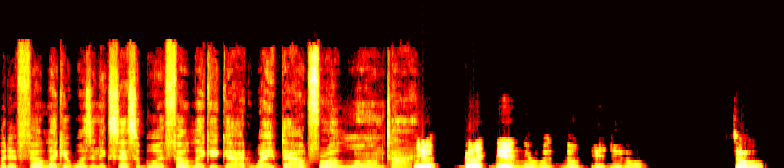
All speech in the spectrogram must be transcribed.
but it felt like it wasn't accessible. It felt like it got wiped out for a long time. Yeah, back then there was no digital. So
